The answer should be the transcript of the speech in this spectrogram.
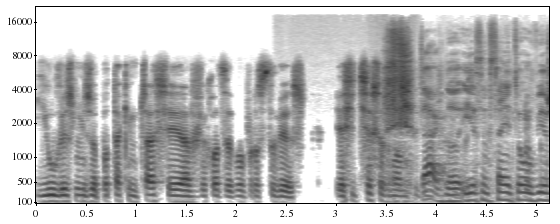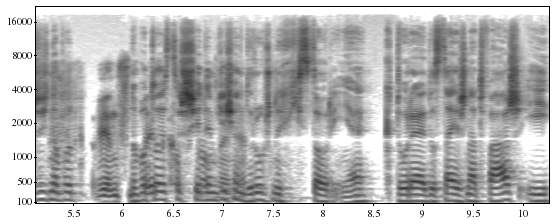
i uwierz mi, że po takim czasie ja wychodzę po prostu, wiesz, ja się cieszę, że mam... Tak, no jestem w stanie to uwierzyć, no bo, Więc no bo to jest też 70 nie? różnych historii, nie? które dostajesz na twarz i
